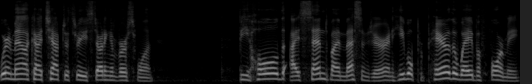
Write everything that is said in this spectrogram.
We're in Malachi chapter 3, starting in verse 1. Behold, I send my messenger, and he will prepare the way before me.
